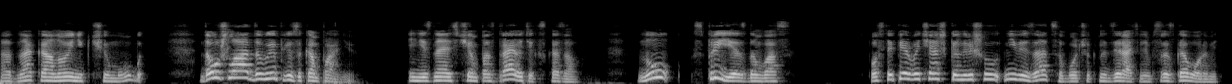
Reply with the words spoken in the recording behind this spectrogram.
Однако оно и ни к чему бы. Да уж ладно, выпью за компанию. И, не зная, с чем поздравить их, сказал. — Ну, с приездом вас. После первой чашки он решил не вязаться больше к надзирателям с разговорами.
